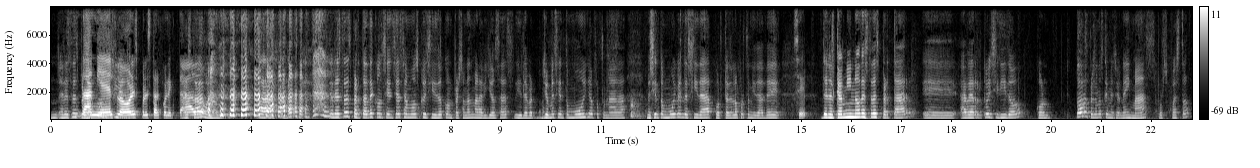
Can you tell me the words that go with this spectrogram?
en este despertar Daniel Flores por estar conectado. está, bueno. Ah, en este despertar de conciencia hemos coincidido con personas maravillosas y de ver- yo me siento muy afortunada, me siento muy bendecida por tener la oportunidad de, Sí. de en el camino de este despertar eh, haber coincidido con todas las personas que mencioné y más, por supuesto.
